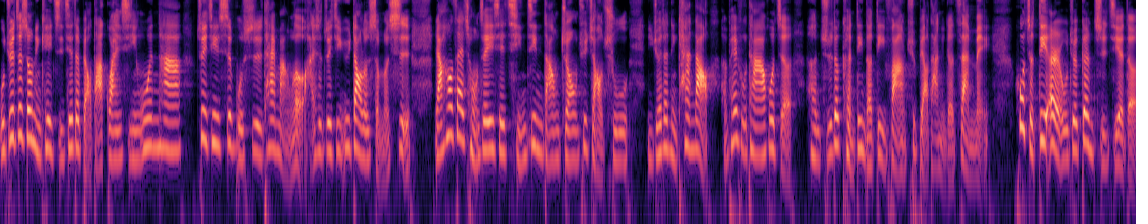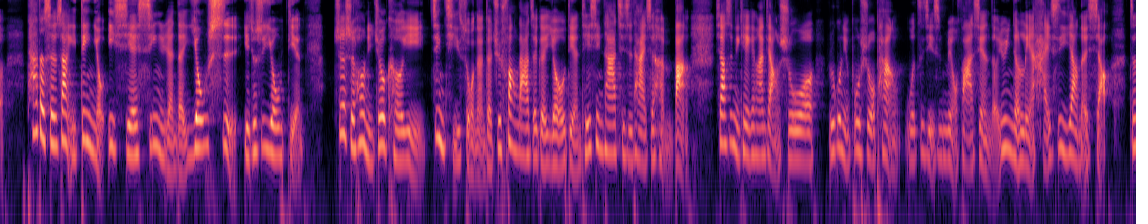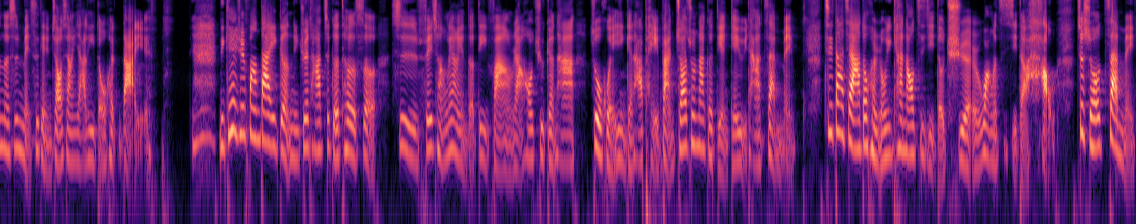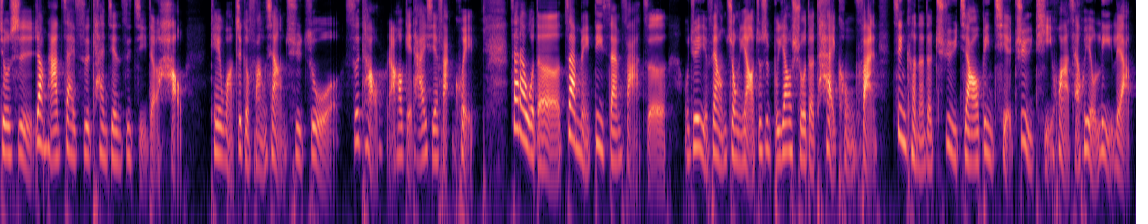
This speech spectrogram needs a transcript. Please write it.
我觉得这时候你可以直接的表达关心，问他最近是不是太忙了，还是最近遇到了什么事，然后再从这一些情境当中去找出你觉得你看到很佩服他或者很值得肯定的地方，去表达你的赞美。或者第二，我觉得更直接的，他的身上一定有一些吸引人的优势，也就是优点。这时候你就可以尽其所能的去放大这个优点，提醒他其实他也是很棒。像是你可以跟他讲说，如果你不说胖，我自己是没有发现的，因为你的脸还是一样的小，真的是每次给你照相压力都很大耶。你可以去放大一个你觉得他这个特色是非常亮眼的地方，然后去跟他做回应，给他陪伴，抓住那个点，给予他赞美。其实大家都很容易看到自己的缺而忘了自己的好，这时候赞美就是让他再次看见自己的好。可以往这个方向去做思考，然后给他一些反馈。再来，我的赞美第三法则，我觉得也非常重要，就是不要说得太空泛，尽可能的聚焦，并且具体化，才会有力量。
